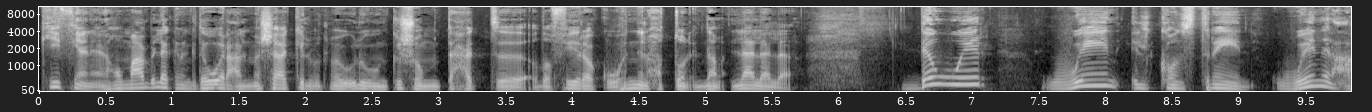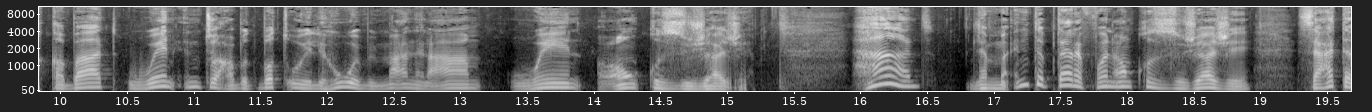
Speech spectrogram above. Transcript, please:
كيف يعني, يعني هو ما عم بقول لك إنك تدور على المشاكل مثل ما بيقولوا وانكشهم من تحت اظافيرك وهن نحطهم قدام. لا لا لا. دور وين ال constraint وين العقبات؟ وين أنتم عم بتبطئوا اللي هو بالمعنى العام وين عنق الزجاجة؟ هاد لما انت بتعرف وين عنق الزجاجة ساعتها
